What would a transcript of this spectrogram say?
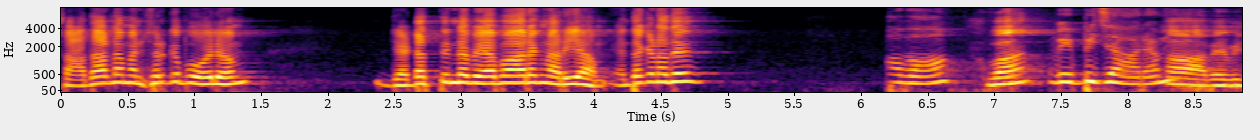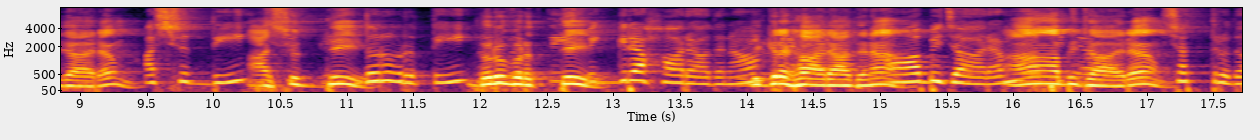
സാധാരണ മനുഷ്യർക്ക് പോലും ജഡത്തിന്റെ വ്യാപാരങ്ങൾ അറിയാം. എന്തൊക്കെയാണത്? വ്യഭിചാരം ആ വ്യഭിചാരം അശുദ്ധി അശുദ്ധി ദുർവൃത്തി ദുർവൃത്തി വിഗ്രഹാരാധന വിഗ്രഹാരാധന ആഭിചാരം ആഭിചാരം ശത്രുത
